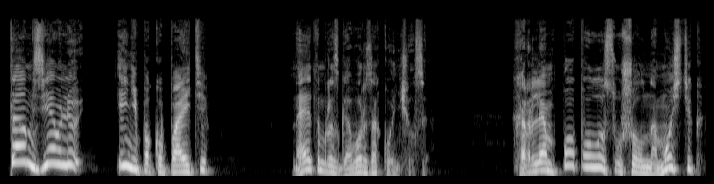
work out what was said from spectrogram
там землю и не покупайте. На этом разговор закончился. Харлям Популус ушел на мостик,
